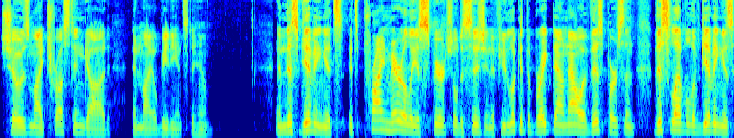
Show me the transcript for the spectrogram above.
shows my trust in God and my obedience to Him. And this giving, it's, it's primarily a spiritual decision. If you look at the breakdown now of this person, this level of giving is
